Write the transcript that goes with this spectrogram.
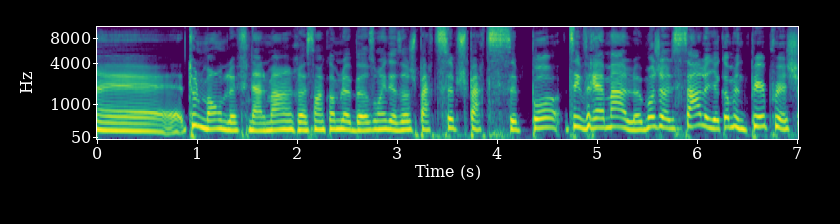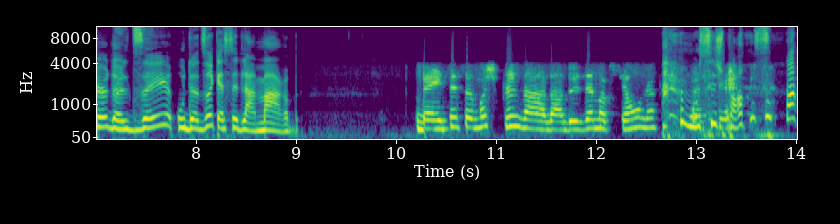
euh, tout le monde là, finalement ressent comme le besoin de dire je participe, je participe pas. Tu sais vraiment là, moi je le sens, il y a comme une peer pressure de le dire ou de dire que c'est de la merde. Ben, c'est ça. Moi, je suis plus dans, dans deuxième option. Là, moi aussi, je pense.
